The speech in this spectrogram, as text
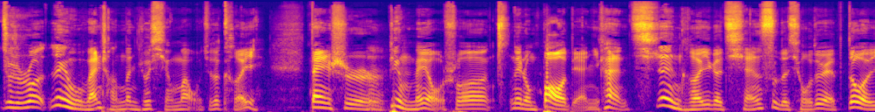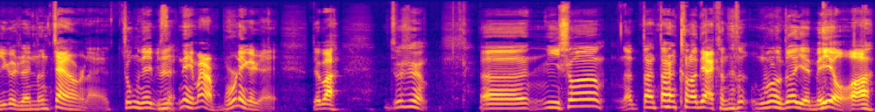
就是说任务完成的，你说行吗？我觉得可以，但是并没有说那种爆点。你看，任何一个前四的球队都有一个人能站上来终结比赛，内马尔不是那个人，对吧？就是，呃，你说，那当当然，克罗地亚可能摩洛哥也没有啊。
